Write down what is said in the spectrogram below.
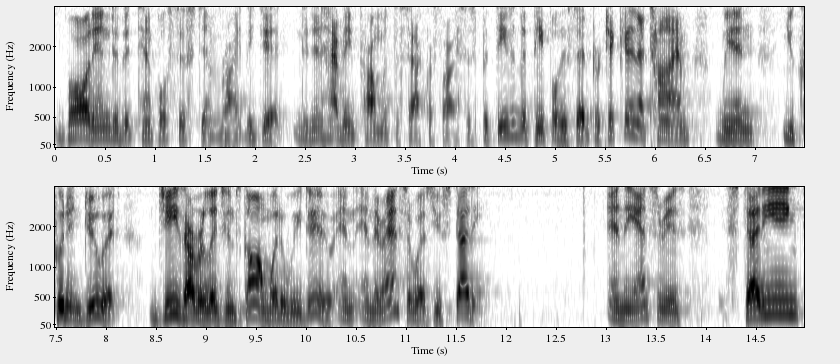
bought into the temple system, right? They did. They didn't have any problem with the sacrifices. But these are the people who said, particularly in a time when you couldn't do it, geez, our religion's gone, what do we do? And, and their answer was, you study. And the answer is, studying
